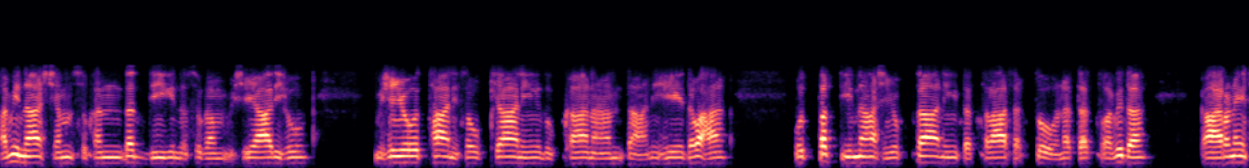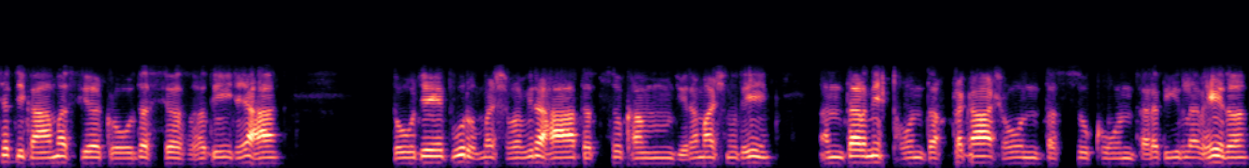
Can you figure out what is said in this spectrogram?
अविनाश्यं सुखं तद्दीनसुखं विषयादिषु। विषयोत्थानि सौख्यानि दुःखानां तानि हेतवः उत्पत्तिनाशयुक्तानि तत्रासक्तो न तत्त्वविद। कारणे सति कामस्य, क्रोधस्य सहते जयः। तोचेतुर्मश्वविरहा तत्सुखं चिरमश्नुते अन्तर्निष्ठोऽन्तः प्रकाशोऽन्तःसुखोऽन्तरतिर्लभेद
